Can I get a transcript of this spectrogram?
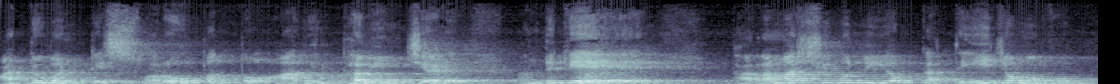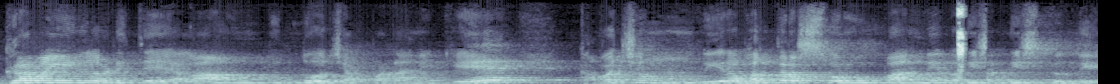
అటువంటి స్వరూపంతో ఆవిర్భవించాడు. అందుకే పరమశివుని యొక్క తేజము ఉగ్రమైనబడితే ఎలా ఉంటుందో చెప్పడానికే కవచం వీరభద్ర స్వరూపాన్ని వర్ణిస్తుంది.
